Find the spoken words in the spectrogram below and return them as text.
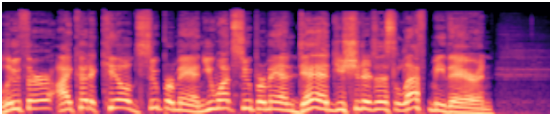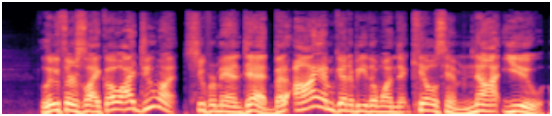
Luthor. I could have killed Superman. You want Superman dead. You should have just left me there. And Luthor's like, Oh, I do want Superman dead, but I am going to be the one that kills him, not you.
